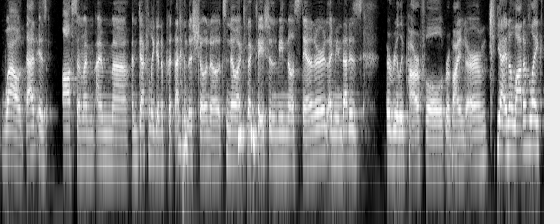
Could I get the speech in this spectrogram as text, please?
Wow, that is awesome. I'm I'm uh, I'm definitely going to put that in the show notes. No expectations mean no standards. I mean that is a really powerful reminder. Yeah, in a lot of like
